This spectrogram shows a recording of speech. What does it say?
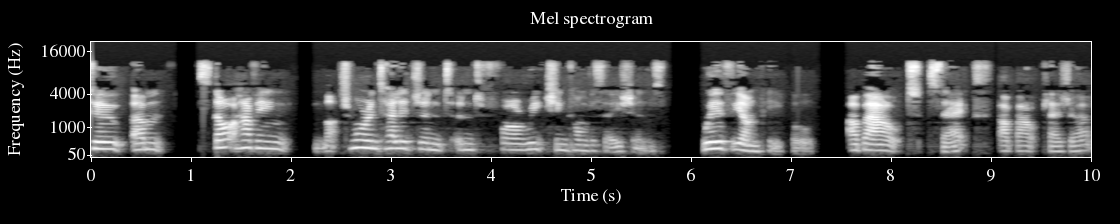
to um, start having much more intelligent and far reaching conversations with young people about sex, about pleasure,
